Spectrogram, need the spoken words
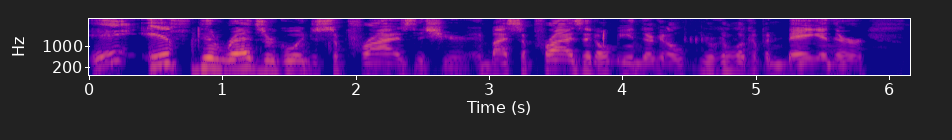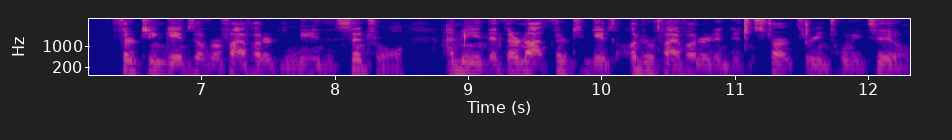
if the Reds are going to surprise this year, and by surprise I don't mean they're gonna you're gonna look up in May and they're 13 games over 500 and leading the Central. I mean that they're not 13 games under 500 and didn't start three and 22.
